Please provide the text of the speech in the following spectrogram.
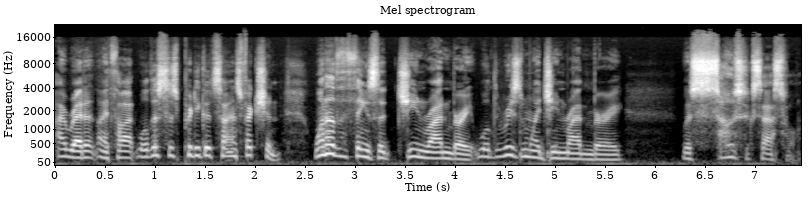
I read it and I thought, well, this is pretty good science fiction. One of the things that Gene Roddenberry, well, the reason why Gene Roddenberry was so successful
